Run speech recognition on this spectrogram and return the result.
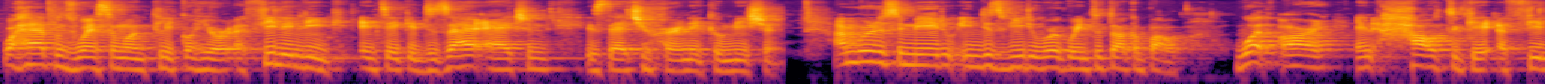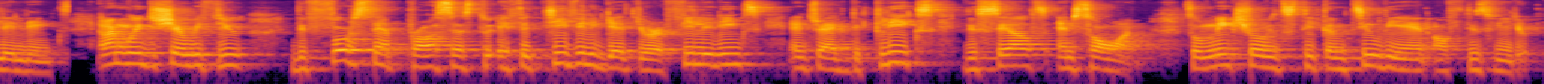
What happens when someone click on your affiliate link and take a desired action is that you earn a commission. I'm Bruno Cimeiro. In this video, we're going to talk about what are and how to get affiliate links. And I'm going to share with you the first step process to effectively get your affiliate links and track the clicks, the sales, and so on. So make sure you stick until the end of this video.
